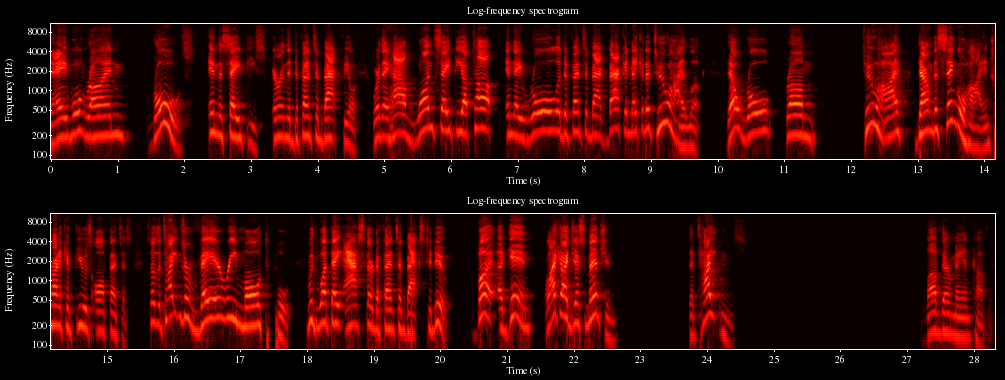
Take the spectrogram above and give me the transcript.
They will run rolls in the safeties or in the defensive backfield where they have one safety up top and they roll a defensive back back and make it a two high look. They'll roll from two high down to single high and try to confuse offenses. So the Titans are very multiple with what they asked their defensive backs to do. But again, like I just mentioned, the Titans love their man coverage.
